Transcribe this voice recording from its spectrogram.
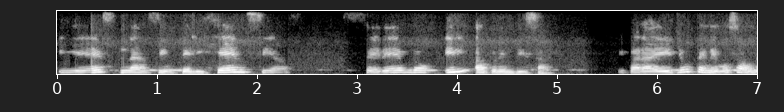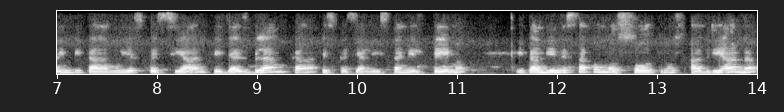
y es las inteligencias, cerebro y aprendizaje. Y para ello tenemos a una invitada muy especial, ella es Blanca, especialista en el tema, y también está con nosotros Adriana,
